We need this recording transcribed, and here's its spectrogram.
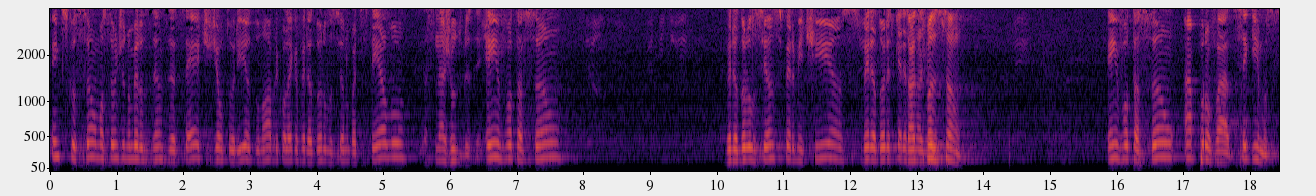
Em discussão, a moção de número 217, de autoria do nobre colega vereador Luciano Batistello. Assinar junto, presidente. Em votação. Vereador Luciano, se permitir, os vereadores querem Está à disposição. Junto. Em votação, aprovado. Seguimos.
